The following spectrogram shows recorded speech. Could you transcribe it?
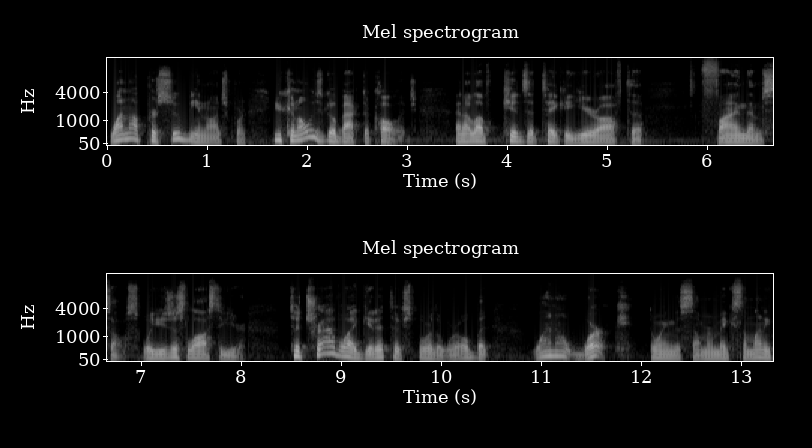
Why not pursue being an entrepreneur? You can always go back to college, and I love kids that take a year off to find themselves. Well, you just lost a year to travel. I get it to explore the world, but why not work during the summer, make some money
